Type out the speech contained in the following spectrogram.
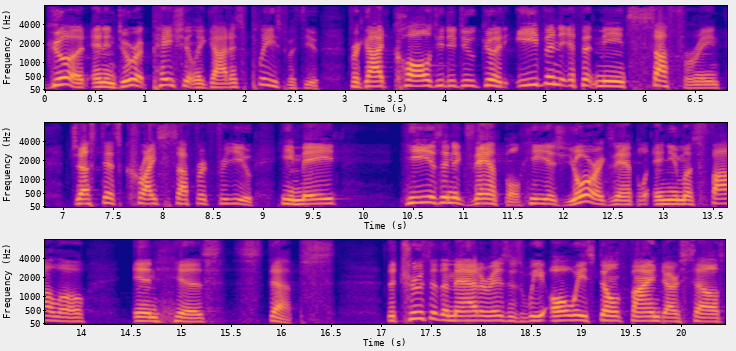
good and endure it patiently, God is pleased with you. For God called you to do good, even if it means suffering, just as Christ suffered for you. He made he is an example. He is your example, and you must follow in his steps. The truth of the matter is, is we always don't find ourselves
